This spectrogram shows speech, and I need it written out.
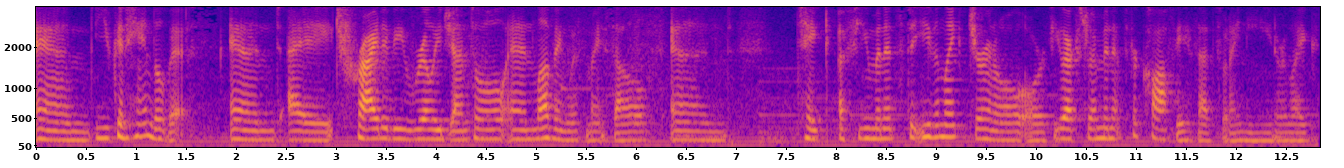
and you can handle this. And I try to be really gentle and loving with myself and take a few minutes to even like journal or a few extra minutes for coffee if that's what I need or like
